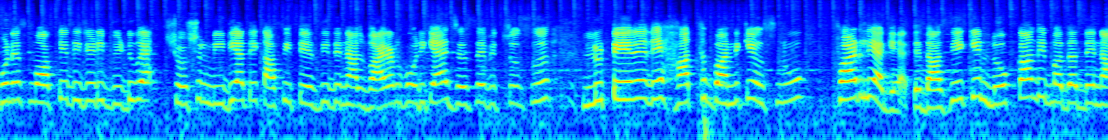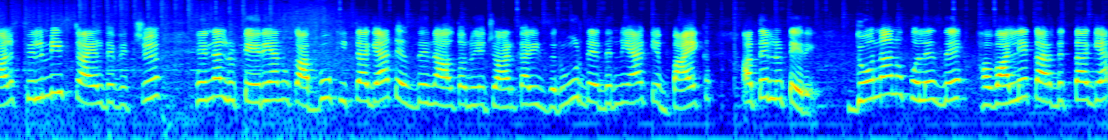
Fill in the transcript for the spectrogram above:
ਹੁਣ ਇਸ ਮੌਕੇ ਦੀ ਜਿਹੜੀ ਵੀਡੀਓ ਹੈ ਸੋਸ਼ਲ ਮੀਡੀਆ ਤੇ ਕਾਫੀ ਤੇਜ਼ੀ ਦੇ ਨਾਲ ਵਾਇਰਲ ਹੋ ਰਹੀ ਹੈ, ਜਿਸ ਦੇ ਵਿੱਚ ਉਸ ਲੁਟੇਰੇ ਦੇ ਹੱਥ ਬੰਨ ਕੇ ਉਸ ਨੂੰ ਫੜ ਲਿਆ ਗਿਆ ਤੇ ਦੱਸ ਦਈਏ ਕਿ ਲੋਕਾਂ ਦੀ ਮਦਦ ਦੇ ਨਾਲ ਫਿਲਮੀ ਸਟਾਈਲ ਦੇ ਵਿੱਚ ਇਹਨਾਂ ਲੁਟੇਰਿਆਂ ਨੂੰ ਕਾਬੂ ਕੀਤਾ ਗਿਆ ਤੇ ਇਸ ਦੇ ਨਾਲ ਤੁਹਾਨੂੰ ਇਹ ਜਾਣਕਾਰੀ ਜ਼ਰੂਰ ਦੇ ਦਿੰਦੇ ਆ ਕਿ ਬਾਈਕ ਅਤੇ ਲੁਟੇਰੇ ਦੋਨਾਂ ਨੂੰ ਪੁਲਿਸ ਦੇ ਹਵਾਲੇ ਕਰ ਦਿੱਤਾ ਗਿਆ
